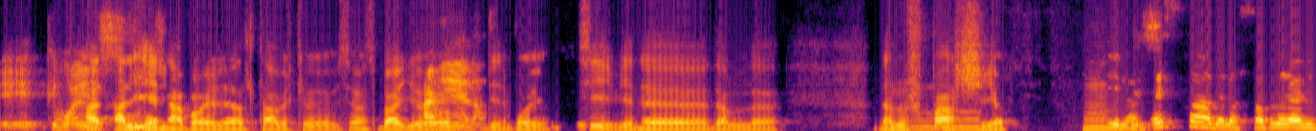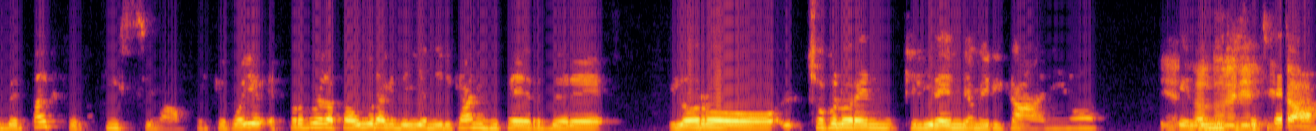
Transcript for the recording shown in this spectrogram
eh, che vuole A- aliena poi in realtà, perché se non sbaglio Aliena. viene poi, sì, viene dal- dallo spazio. Sì, la testa della Statua della Libertà è fortissima, perché poi è proprio la paura che degli americani di perdere i loro, ciò che, lo ren- che li rende americani, no? Sì, la loro l'11 identità.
